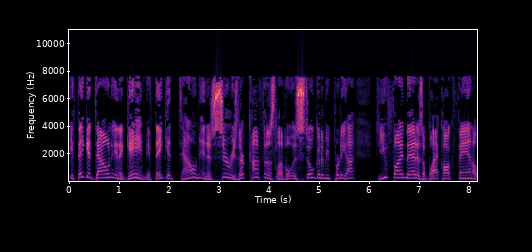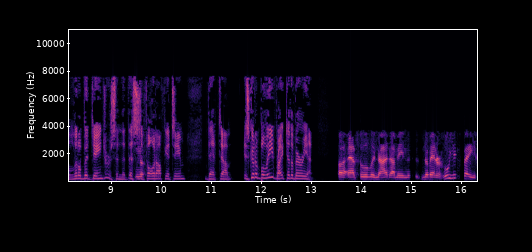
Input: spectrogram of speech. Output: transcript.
If they get down in a game, if they get down in a series, their confidence level is still going to be pretty high. Do you find that as a Blackhawk fan a little bit dangerous and that this is a Philadelphia team that um, is going to believe right to the very end? Uh, absolutely not. I mean, no matter who you face,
